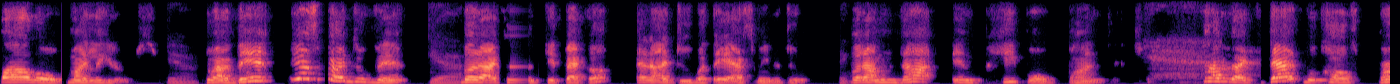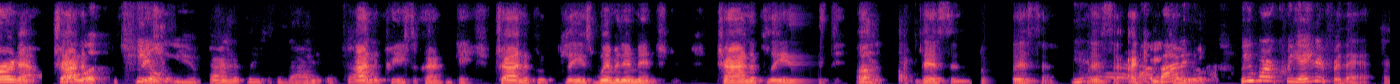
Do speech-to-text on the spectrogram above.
follow my leaders. yeah. Do I vent? Yes, I do vent, Yeah. but I can get back up and I do what they ask me to do. But I'm not in people bondage. yeah. How did I? That will cause burnout. Trying to kill you. trying to please the presiding, trying to please the congregation, trying to please women in ministry, trying to please. Oh, listen, listen, Yeah. listen. I can't body- we weren't created for that. I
